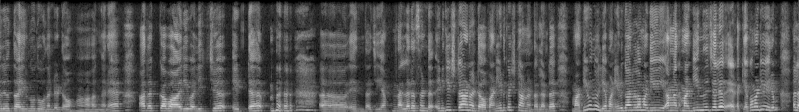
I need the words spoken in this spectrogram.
ഒരു ഇതായിരുന്നു തോന്നുന്നുണ്ട് കേട്ടോ. അങ്ങനെ അതൊക്കെ വാരി വലിച്ച് ഇട്ട് എന്താ ചെയ്യുക നല്ല രസമുണ്ട്. എനിക്ക് ഇഷ്ടമാണ് കേട്ടോ പണിയെടുക്കാൻ ഇഷ്ടമാണ് കേട്ടോ അല്ലാണ്ട് മടിയൊന്നുമില്ല. പണിയെടുക്കാനുള്ള മടി അങ്ങനെ മടി എന്ന് വെച്ചാൽ ഇടയ്ക്കൊക്കെ മടി വരും. അല്ല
